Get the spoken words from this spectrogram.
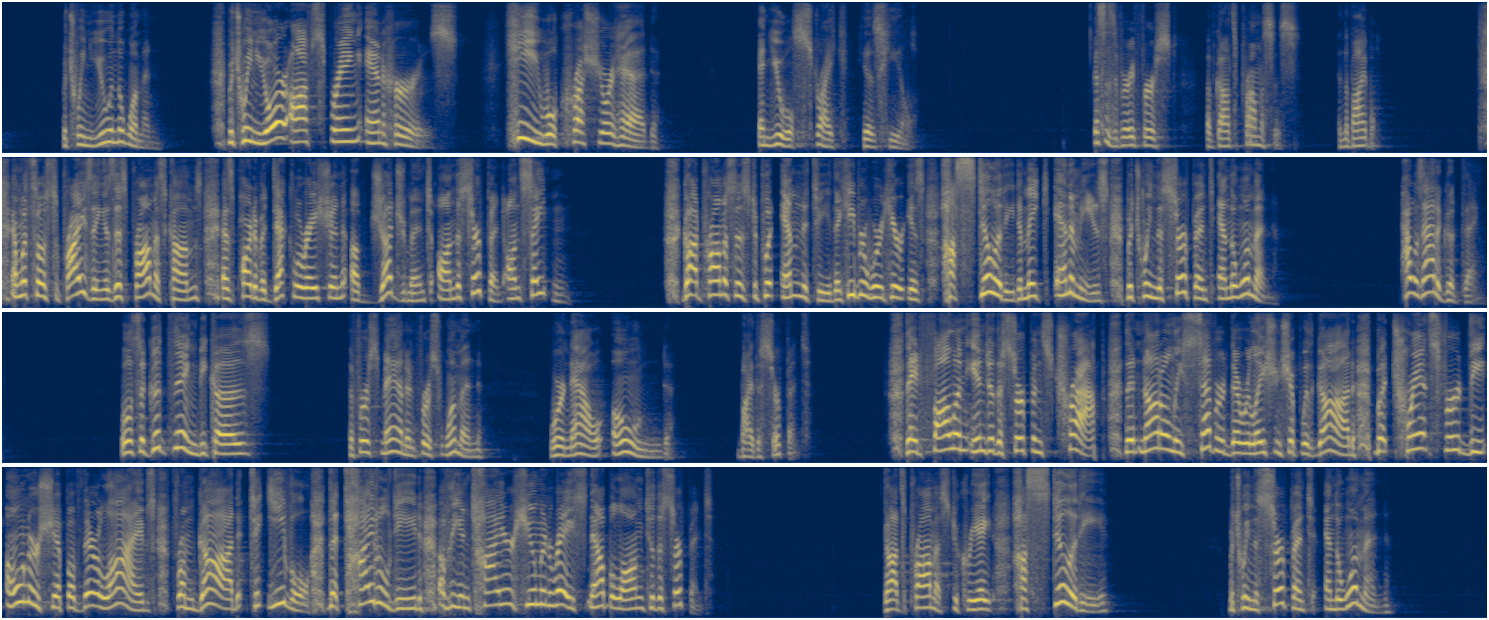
between you and the woman between your offspring and hers. He will crush your head, and you will strike his heel. This is the very first of God's promises in the Bible. And what's so surprising is this promise comes as part of a declaration of judgment on the serpent, on Satan. God promises to put enmity. The Hebrew word here is hostility, to make enemies between the serpent and the woman. How is that a good thing? Well, it's a good thing because the first man and first woman were now owned by the serpent. They'd fallen into the serpent's trap that not only severed their relationship with God, but transferred the ownership of their lives from God to evil. The title deed of the entire human race now belonged to the serpent. God's promise to create hostility between the serpent and the woman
